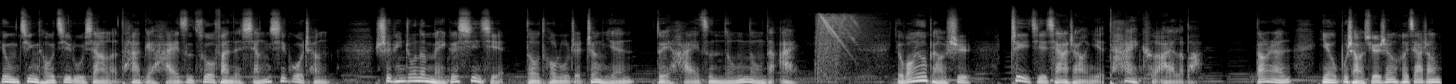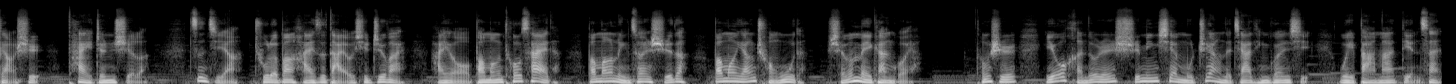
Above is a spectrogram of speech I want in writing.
用镜头记录下了他给孩子做饭的详细过程，视频中的每个细节都透露着郑岩对孩子浓浓的爱。有网友表示，这届家长也太可爱了吧！当然，也有不少学生和家长表示太真实了。自己啊，除了帮孩子打游戏之外，还有帮忙偷菜的、帮忙领钻石的、帮忙养宠物的，什么没干过呀？同时，也有很多人实名羡慕这样的家庭关系，为爸妈点赞。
